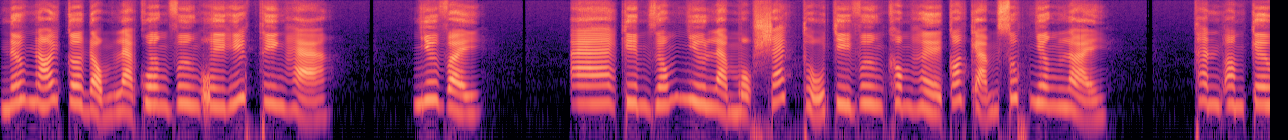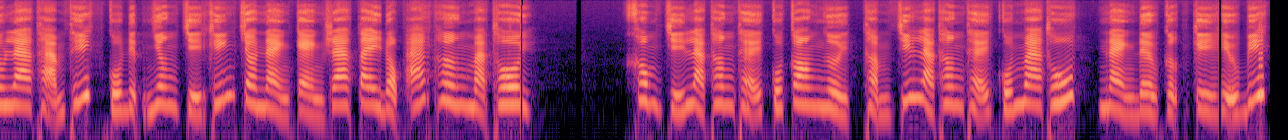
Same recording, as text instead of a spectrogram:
Nếu nói cơ động là quân vương uy hiếp thiên hạ. Như vậy, A Kim giống như là một sát thủ chi vương không hề có cảm xúc nhân loại. Thanh âm kêu la thảm thiết của địch nhân chỉ khiến cho nàng càng ra tay độc ác hơn mà thôi Không chỉ là thân thể của con người, thậm chí là thân thể của ma thú, nàng đều cực kỳ hiểu biết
